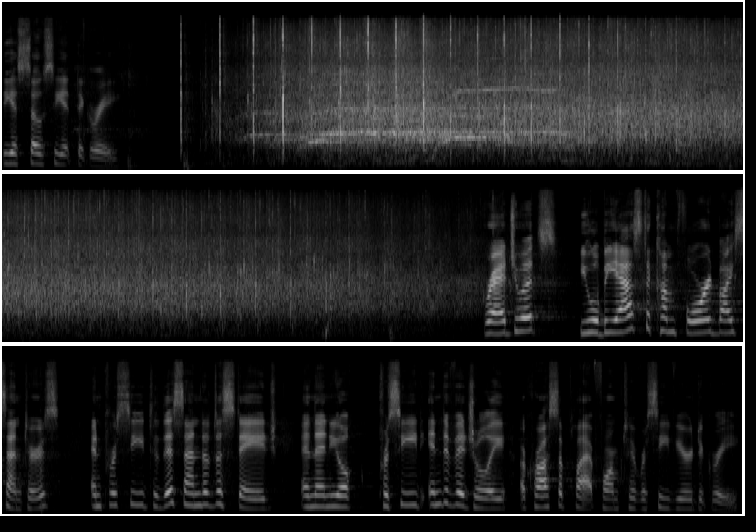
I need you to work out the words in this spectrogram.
the associate degree. Graduates, you will be asked to come forward by centers and proceed to this end of the stage, and then you'll proceed individually across the platform to receive your degree.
